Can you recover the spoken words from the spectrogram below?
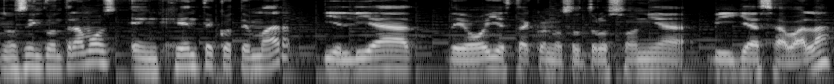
Nos encontramos en Gente Cotemar y el día de hoy está con nosotros Sonia Villa Zavala.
